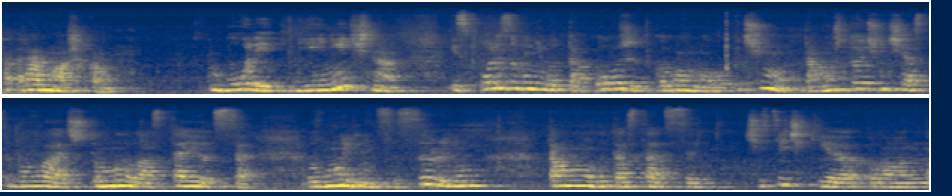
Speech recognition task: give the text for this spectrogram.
ромашка. Более гигиенично использование вот такого жидкого мыла. Почему? Потому что очень часто бывает, что мыло остается в мыльнице сырым, там могут остаться частички, э,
